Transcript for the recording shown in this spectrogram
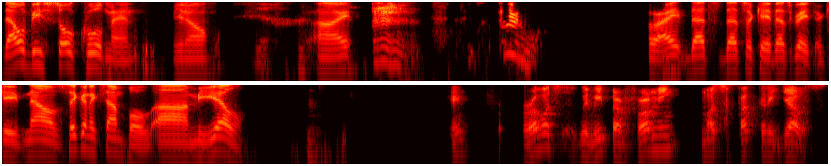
that would be so cool, man, you know? Yeah. All right. All right, that's, that's okay, that's great. Okay, now, second example, uh, Miguel. Okay, robots will be performing most factory jobs.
